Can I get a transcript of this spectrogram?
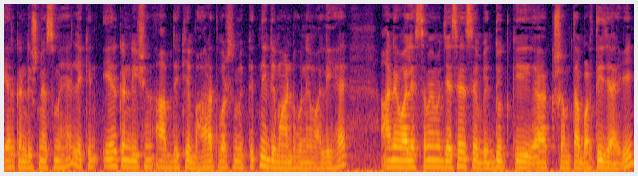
एयर कंडीशनर्स में है, लेकिन एयर कंडीशन आप देखिए भारतवर्ष में कितनी डिमांड होने वाली है। आने वाले समय में जैसे जैसे विद्युत की क्षमता बढ़ती जाएगी,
